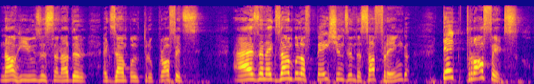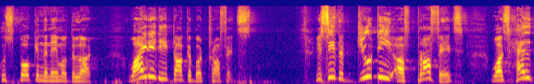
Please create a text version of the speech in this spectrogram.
Now, he uses another example through prophets. As an example of patience in the suffering, take prophets who spoke in the name of the Lord. Why did he talk about prophets? You see, the duty of prophets was help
